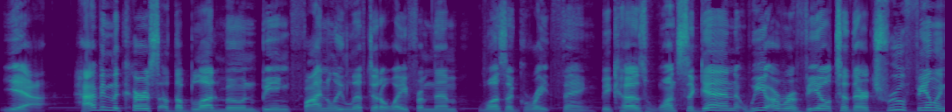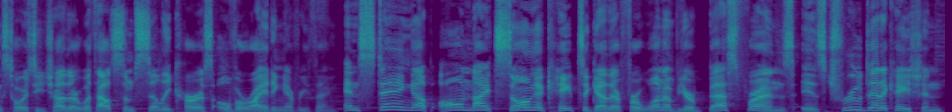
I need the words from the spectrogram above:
yeah, having the curse of the blood moon being finally lifted away from them was a great thing because once again we are revealed to their true feelings towards each other without some silly curse overriding everything. And staying up all night sewing a cape together for one of your best friends is true dedication.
